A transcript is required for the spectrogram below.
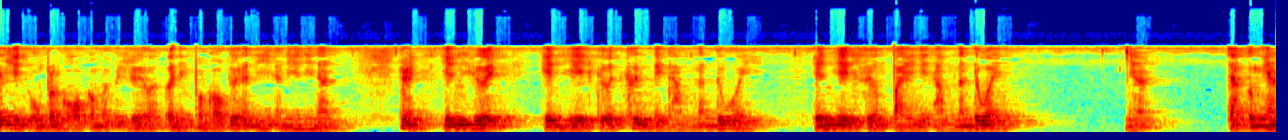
อยๆเห็นองค์ประกอบก็มาไปเรื่อยว่าเออหนึ่งประกอบด้วยอันนี้ อันนี้อันนี้นั้นเห็นเหตุเห็นเหตุเกิดขึ้นในธรรมนั้นด้วย เห็นเหตุเสื่อมไปในธรรมนั้นด้วย เนี่ย จากตรงเนี้ย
